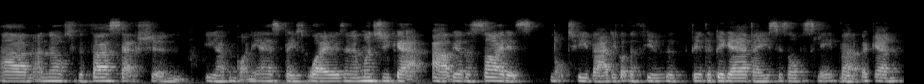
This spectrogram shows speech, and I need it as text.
Um, and obviously the first section, you haven't got any airspace woes. And then once you get out the other side, it's not too bad. You've got the few the, the big air bases, obviously, but yeah. again,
